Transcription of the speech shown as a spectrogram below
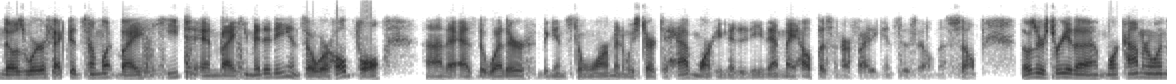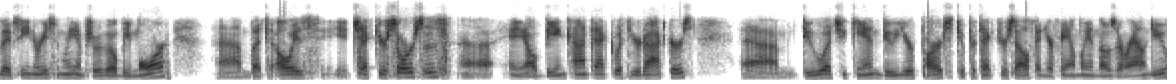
those were affected somewhat by heat and by humidity, and so we're hopeful uh, that as the weather begins to warm and we start to have more humidity, that may help us in our fight against this illness. So, those are three of the more common ones I've seen recently. I'm sure there'll be more, uh, but always check your sources. Uh, you know, be in contact with your doctors. Um, do what you can, do your part to protect yourself and your family and those around you,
